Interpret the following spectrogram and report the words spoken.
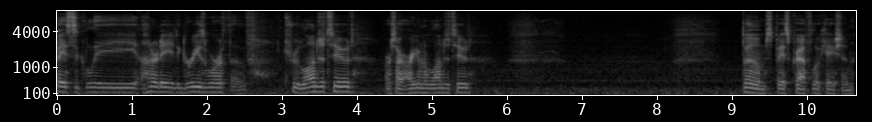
basically 180 degrees worth of true longitude, or sorry, argument of longitude. boom, spacecraft location.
